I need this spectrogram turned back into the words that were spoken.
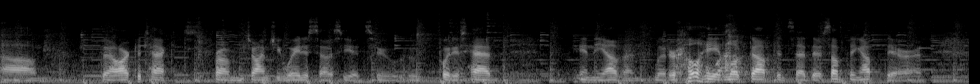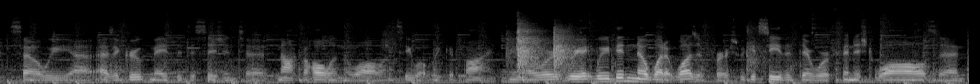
um, the architect from John G. Waite Associates, who, who put his head in the oven, literally, wow. looked up and said, "There's something up there." And so we, uh, as a group, made the decision to knock a hole in the wall and see what we could find. You know, we we didn't know what it was at first. We could see that there were finished walls and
